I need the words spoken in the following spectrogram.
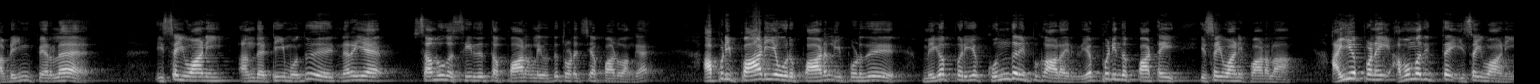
அப்படின்னு பேரில் இசைவாணி அந்த டீம் வந்து நிறைய சமூக சீர்திருத்த பாடல்களை வந்து தொடர்ச்சியாக பாடுவாங்க. அப்படி பாடிய ஒரு பாடல் இப்பொழுது மிகப்பெரிய கொந்தளிப்புக்கு ஆளாயிருக்கு. எப்படி இந்த பாட்டை இசைவாணி பாடலாம்? ஐயப்பனை அவமதித்த இசைவாணி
